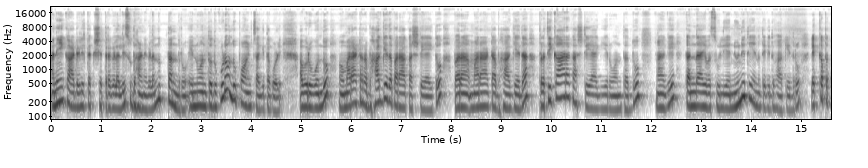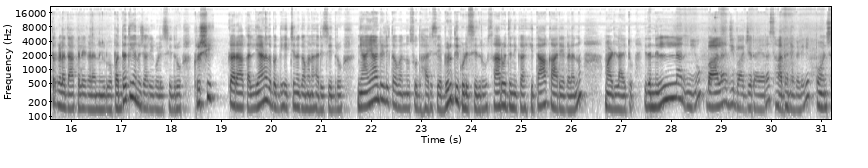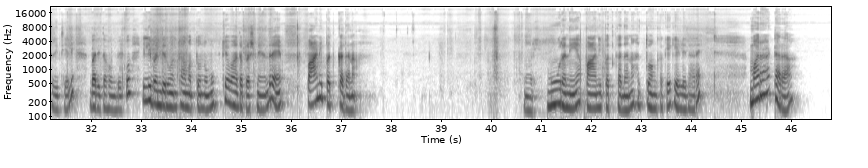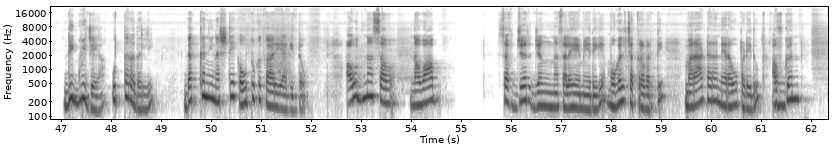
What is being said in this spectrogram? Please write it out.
ಅನೇಕ ಆಡಳಿತ ಕ್ಷೇತ್ರಗಳಲ್ಲಿ ಸುಧಾರಣೆಗಳನ್ನು ತಂದರು ಎನ್ನುವಂಥದ್ದು ಕೂಡ ಒಂದು ಪಾಯಿಂಟ್ಸ್ ಆಗಿ ತಗೊಳ್ಳಿ. ಅವರು ಒಂದು ಮರಾಠರ ಭಾಗ್ಯದ ಪರಾಕಷ್ಟೆಯಾಯಿತು ಪರ, ಮರಾಠ ಭಾಗ್ಯದ ಪ್ರತಿಕಾರಕಾಷ್ಟೆಯಾಗಿ ಇರುವಂಥದ್ದು. ಹಾಗೆ ಕಂದಾಯ ವಸೂಲಿಯ ನ್ಯೂನತೆಯನ್ನು ತೆಗೆದುಹಾಕಿದರು. ಲೆಕ್ಕಪತ್ರಗಳ ದಾಖಲೆಗಳನ್ನು ಇಡುವ ಪದ್ಧತಿಯನ್ನು ಜಾರಿಗೊಳಿಸಿದರು. ಕೃಷಿ ಕರ ಕಲ್ಯಾಣದ ಬಗ್ಗೆ ಹೆಚ್ಚಿನ ಗಮನ ಹರಿಸಿದರು. ನ್ಯಾಯಾಡಳಿತವನ್ನು ಸುಧಾರಿಸಿ ಅಭಿವೃದ್ಧಿಗೊಳಿಸಿದರು. ಸಾರ್ವಜನಿಕ ಹಿತಾ ಕಾರ್ಯಗಳನ್ನು ಮಾಡಲಾಯಿತು. ಇದನ್ನೆಲ್ಲ ನೀವು ಬಾಲಾಜಿ ಬಾಜಿರಾಯರ ಸಾಧನೆಗಳಿಗೆ ಪಾಯಿಂಟ್ಸ್ ರೀತಿಯಲ್ಲಿ ಬರಿತಾ ಹೋಗಬೇಕು. ಇಲ್ಲಿ ಬಂದಿರುವಂತಹ ಮತ್ತೊಂದು ಮುಖ್ಯವಾದ ಪ್ರಶ್ನೆ ಅಂದರೆ ಪಾಣಿಪತ್ ಕದನ. ನೋಡಿ, ಮೂರನೆಯ ಪಾಣಿಪತ್ ಕದನ ಹತ್ತು ಅಂಕಕ್ಕೆ ಕೇಳಿದ್ದಾರೆ. ಮರಾಠರ ದಿಗ್ವಿಜಯ ಉತ್ತರದಲ್ಲಿ ದಕ್ಕನ್ನಿನಷ್ಟೇ ಕೌತುಕಕಾರಿಯಾಗಿದ್ದವು. ಔದ್ನ ಸವ್, ನವಾಬ್ ಸಫ್ಜರ್ ಜಂಗ್ನ ಸಲಹೆ ಮೇರೆಗೆ ಮೊಘಲ್ ಚಕ್ರವರ್ತಿ ಮರಾಠರ ನೆರವು ಪಡೆದು ಅಫ್ಘನ್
